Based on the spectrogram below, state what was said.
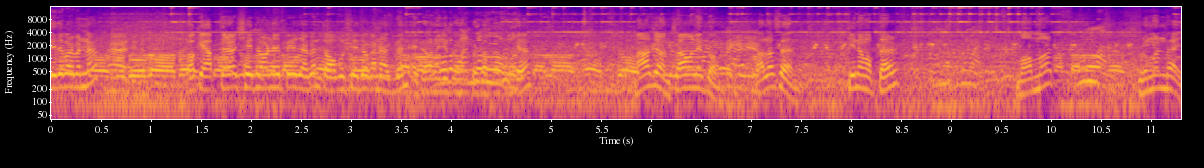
দিতে পারবেন না? ওকে আপনারা সেই ধরনের পেয়ে যাবেন, তো অবশ্যই দোকানে আসবেন। এটা অনেকে কমেন্ট করবে আপনাদেরকে সালাম আলাইকুম। ভালো আছেন? কী নাম আপনার? মোহাম্মদ? রুমান ভাই।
